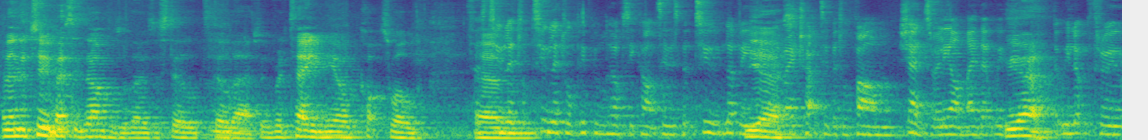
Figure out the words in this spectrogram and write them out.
and then the two best examples of those are still still there. So we've retained the old Cotswold. So there's two Um, little, two little people who obviously can't see this, but two lovely, Yes. very attractive little farm sheds, really, aren't they? That we've Yeah. that we look through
